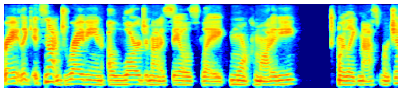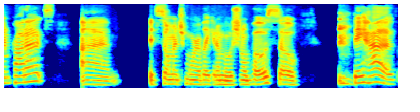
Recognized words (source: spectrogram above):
right? Like it's not driving a large amount of sales like more commodity or like mass merchant products. Um, it's so much more of like an emotional post. So they have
